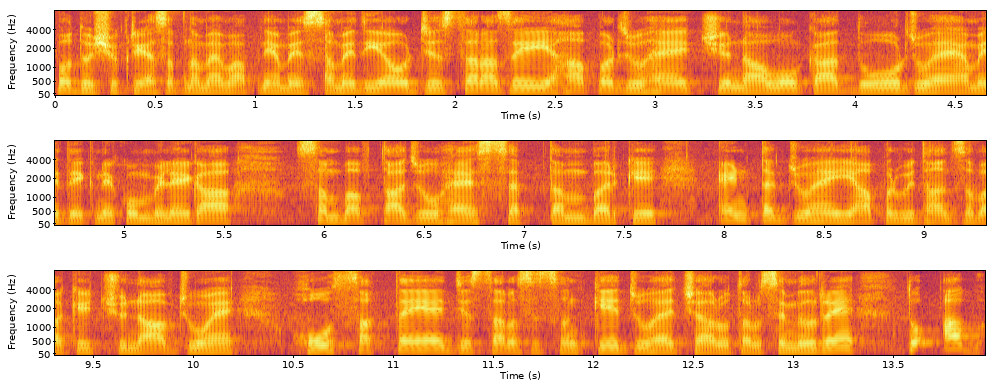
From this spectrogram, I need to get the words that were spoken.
बहुत बहुत शुक्रिया सपना मैम, आपने हमें समय दिया और जिस तरह से यहाँ पर जो है चुनावों का दौर जो है हमें देखने को मिलेगा, संभवतः जो है सितंबर के एंड तक जो है यहाँ पर विधानसभा के चुनाव जो हैं हो सकते हैं, जिस तरह से संकेत जो है चारों तरफ़ से मिल रहे हैं। तो अब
